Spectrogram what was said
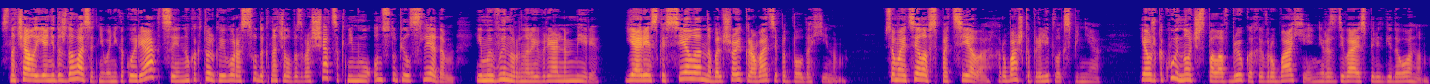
Сначала я не дождалась от него никакой реакции, но как только его рассудок начал возвращаться к нему, он ступил следом, и мы вынурнули в реальном мире. Я резко села на большой кровати под балдахином. Все мое тело вспотело, рубашка прилипла к спине. Я уже какую ночь спала в брюках и в рубахе, не раздеваясь перед Гидеоном.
